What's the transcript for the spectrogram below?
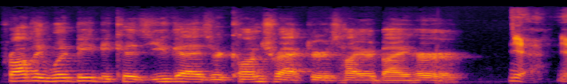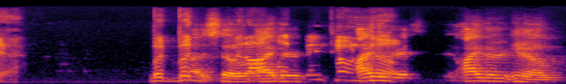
Probably would be because you guys are contractors hired by her. Yeah, yeah. But but, Uh, so but either- let Bento know. Either it's, either you know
